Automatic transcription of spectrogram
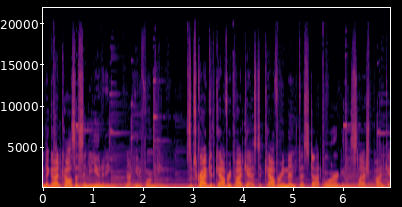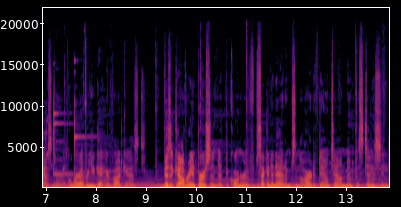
and that God calls us into unity, not uniformity. Subscribe to the Calvary Podcast at calvarymemphis.org slash podcast or wherever you get your podcasts. Visit Calvary in person at the corner of 2nd and Adams in the heart of downtown Memphis, Tennessee.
